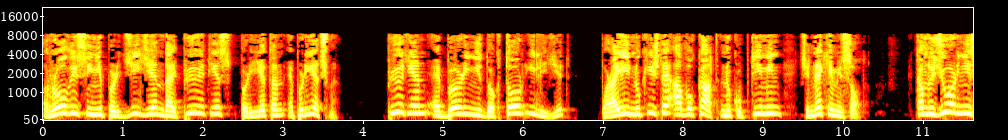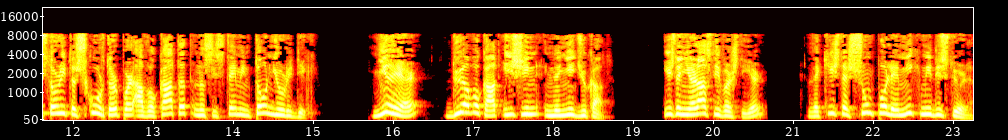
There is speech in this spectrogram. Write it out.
rrodhi si një përgjigje ndaj pyetjes për jetën e përjetshme. Pyetjen e bëri një doktor i ligjit por ai nuk ishte avokat në kuptimin që ne kemi sot. Kam dëgjuar një histori të shkurtër për avokatët në sistemin tonë juridik. Një herë, dy avokatë ishin në një gjykatë. Ishte një rast i vështirë dhe kishte shumë polemikë midis tyre.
